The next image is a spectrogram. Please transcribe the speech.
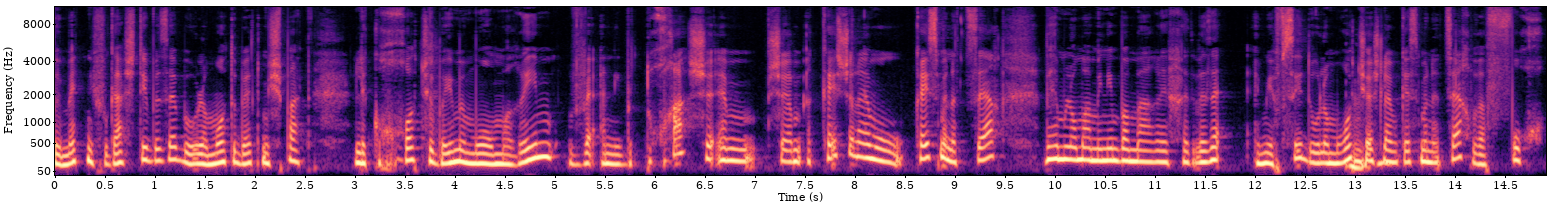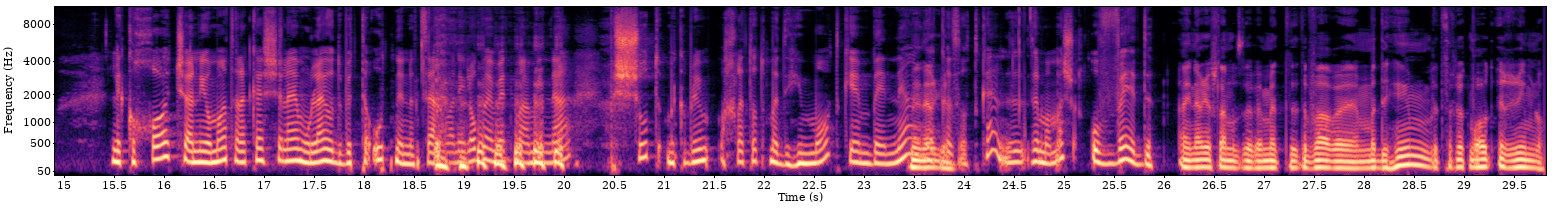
באמת נפגשתי בזה באולמות בית משפט. לקוחות שבאים ממורמרים, ואני בטוחה שהם, שהקייס שלהם הוא קייס מנצח, והם לא מאמינים במערכת, וזה, הם יפסידו למרות שיש להם קייס מנצח, והפוך. לקוחות שאני אומרת על הקש שלהם, אולי עוד בטעות ננצח, ואני לא באמת מאמינה, פשוט מקבלים החלטות מדהימות, כי הם באנרגיה. כזאת, כן, זה, זה ממש עובד. האנרגיה שלנו זה באמת זה דבר אה, מדהים וצריך להיות מאוד ערים לו,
